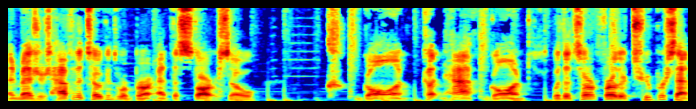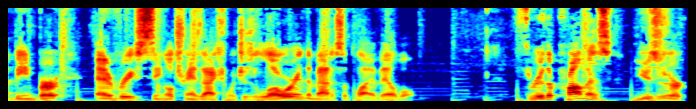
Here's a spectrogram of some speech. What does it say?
And measures half of the tokens were burnt at the start, so gone, cut in half, gone, with a further 2% being burnt every single transaction, which is lowering the amount of supply available. Through the promise, users are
